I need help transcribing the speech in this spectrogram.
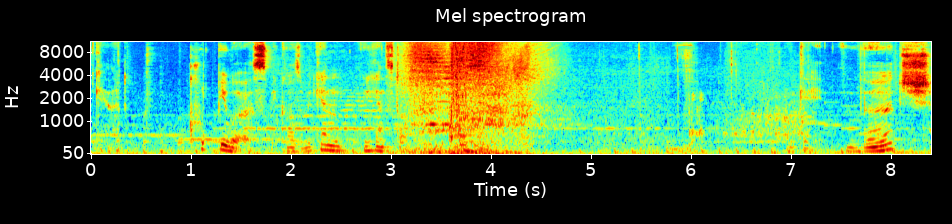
Okay, that could be worse because we can we can stop. Okay, Verge.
